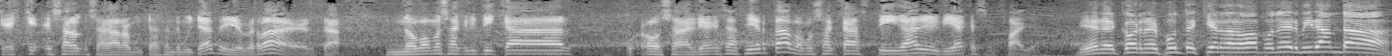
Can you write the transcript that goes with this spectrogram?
que es que es algo que se agarra mucha gente muchas veces y es verdad. O sea, no vamos a criticar, o sea, el día que se acierta, vamos a castigar el día que se falla. Viene el córner, punto izquierda, lo va a poner Miranda.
